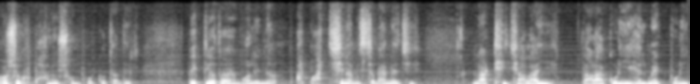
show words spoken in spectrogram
আমার সাথে খুব ভালো সম্পর্ক, তাদের ব্যক্তিগতভাবে বলে না, আর পাচ্ছি না মিস্টার ব্যানার্জি লাঠি চালাই, তাড়া করি, হেলমেট পরি,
